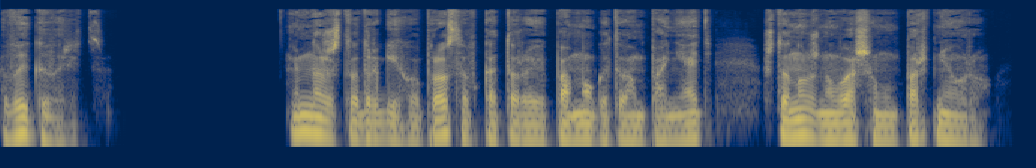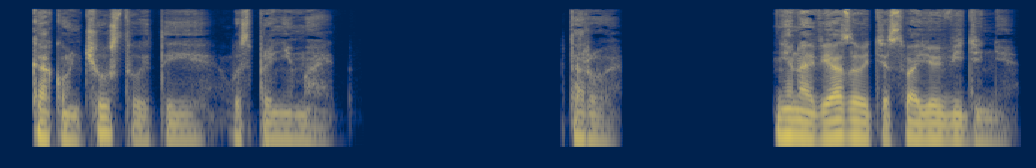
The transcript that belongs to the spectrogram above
выговориться? И множество других вопросов, которые помогут вам понять, что нужно вашему партнеру, как он чувствует и воспринимает. Второе. Не навязывайте свое видение.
